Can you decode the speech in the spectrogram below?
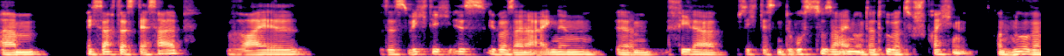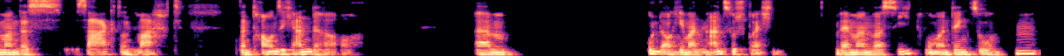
Ähm, ich sage das deshalb, weil es wichtig ist, über seine eigenen ähm, Fehler sich dessen bewusst zu sein und darüber zu sprechen. Und nur wenn man das sagt und macht, dann trauen sich andere auch. Ähm, und auch jemanden anzusprechen. Wenn man was sieht, wo man denkt so, hm,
